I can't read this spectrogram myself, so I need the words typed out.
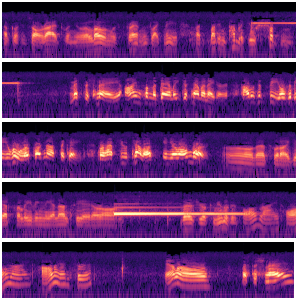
Of course, it's all right when you're alone with friends like me, but, but in public you shouldn't. Mr. Schnee, I'm from the Daily Disseminator. How does it feel to be ruler prognosticate? Perhaps you tell us in your own words. Oh, that's what I get for leaving the Annunciator on. There's your community. All right, all right. I'll answer it. Hello. Mr. Schnee,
